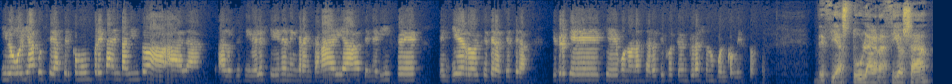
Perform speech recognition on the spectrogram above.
y luego ya pues eh, hacer como un precalentamiento a, a, los desniveles que vienen en Gran Canaria, Tenerife, El Hierro, etcétera, etcétera. Yo creo que, que bueno, Lanzarote y Fuerteventura son un buen comienzo. Decías tú La Graciosa,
